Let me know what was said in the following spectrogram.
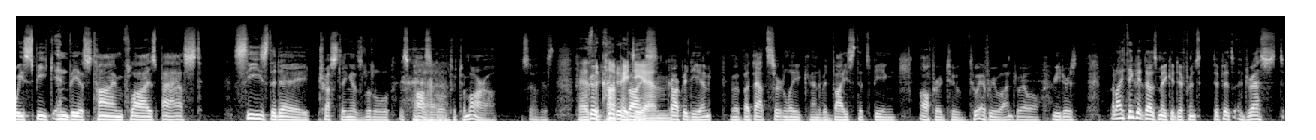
we speak, envious time flies past. Seize the day, trusting as little as possible to tomorrow. So this There's good, the carpe good advice, diem. Carpe diem. But that's certainly kind of advice that's being offered to, to everyone, to all readers. But I think it does make a difference if it's addressed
